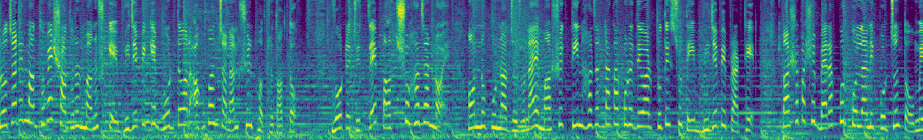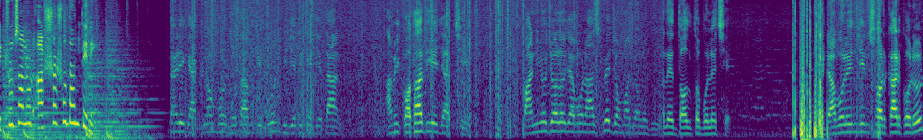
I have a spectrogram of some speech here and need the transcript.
প্রচারের মাধ্যমে সাধারণ মানুষকে বিজেপিকে ভোট দেওয়ার আহ্বান জানান শিলভদ্র দত্ত। ভোটে জিতলে পাঁচশো হাজার নয়। অন্নপূর্ণা যোজনায় মাসিক তিন হাজার টাকা করে দেওয়ার প্রতিশ্রুতি বিজেপি প্রার্থীর। পাশাপাশি ব্যারাকপুর কল্যাণী পর্যন্ত মেট্রো চালুর আশ্বাসও দেন তিনি। তারিখ এক নম্বর বোতাম টিপুন বিজেপিকে জেতান? আমি কথা দিয়ে যাচ্ছি। পানীয় জলও যেমন আসবে, জমা জলও আমাদের দল তো বলেছে ডাবল ইঞ্জিন সরকার করুন,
